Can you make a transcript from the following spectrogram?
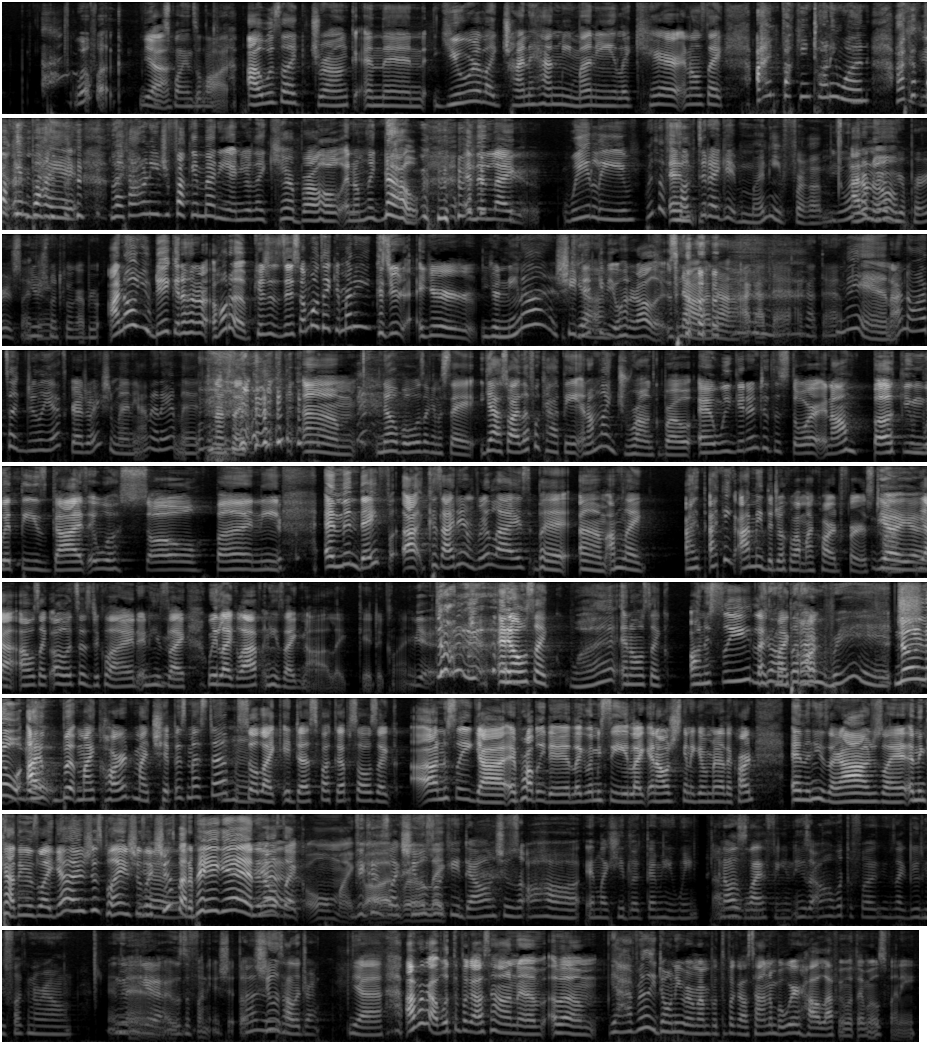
well, fuck. Yeah, Explains a lot. I was like drunk, and then you were like trying to hand me money, like here, and I was like, I'm fucking 21. I can Yeah. fucking buy it. like I don't need your fucking money, and you're like, here, bro, and I'm like, no. and then like we leave. where the fuck did I get money from? You I don't to grab know. Your purse. I you just went to go grab your. I know you did get a hundred. Hold up, because did someone take your money? Because your your your Nina, she Yeah. did give you a hundred dollars. nah, nah, I got that. I got that. Man, I know I took Juliet's graduation money. I know that much. No, I'm just like, um, no, but what was I gonna say? Yeah, so I left with Kathy and I'm like drunk, bro. And we get into the store and I'm fucking with these guys. It was so funny. And then they, f- uh, cause I didn't realize, but um, I'm like. I, I think I made the joke about my card first. Yeah, huh? yeah. Yeah. I was like, oh, it says declined. And he's like, we like laugh. And he's like, nah, like it declined. Yeah. And I was like, what? And I was like, honestly, like Girl, my but card. I'm rich. No, no, no, I but my card, my chip is messed up, Mhm. so like it does fuck up. So I was like, honestly, yeah, it probably did. Like, let me see. Like, and I was just gonna give him another card, and then he's like, ah, I'm just playing. And then Kathy was like, yeah, I was just playing. She was like, she was about to pay again, and I was like, oh my god, because like she was like, looking down, she was like, oh, and like he looked at me, he winked, and I was Oh. laughing. He's like, oh, what the fuck? He's like, dude, he's fucking around. And then, yeah, it was the funniest shit though. She was hella drunk. Yeah, I forgot what the fuck I was telling him. Um, yeah, I really don't even remember what the fuck I was telling him, but we were hell laughing with him. It was funny.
